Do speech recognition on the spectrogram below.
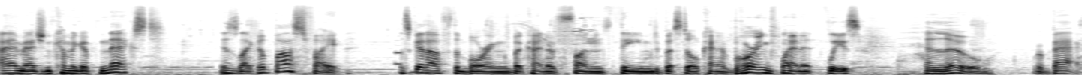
I imagine coming up next is like a boss fight. Let's get off the boring but kind of fun themed but still kind of boring planet, please. Hello, we're back.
